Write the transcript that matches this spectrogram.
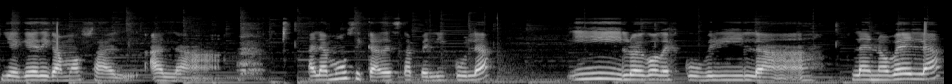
llegué, digamos, a, la, a la música de esta película y luego descubrí la, la novela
